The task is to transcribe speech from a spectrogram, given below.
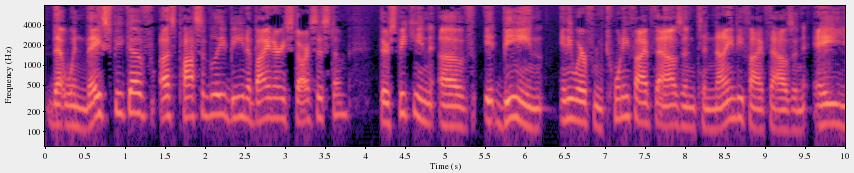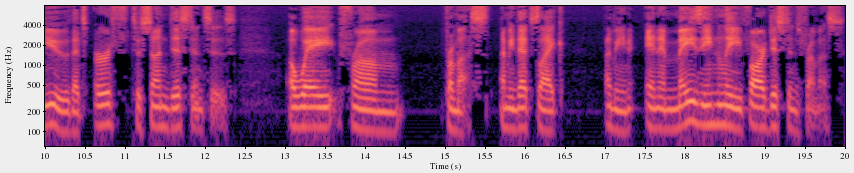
that when they speak of us possibly being a binary star system, they're speaking of it being anywhere from 25,000 to 95,000 AU, that's Earth to Sun distances, away from from us. I mean, that's like, I mean, an amazingly far distance from us.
